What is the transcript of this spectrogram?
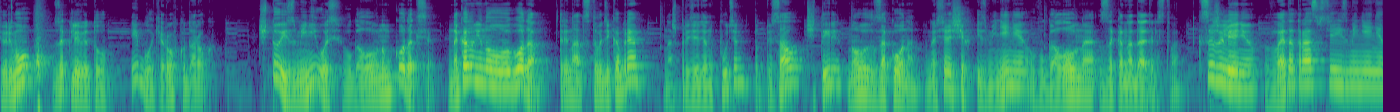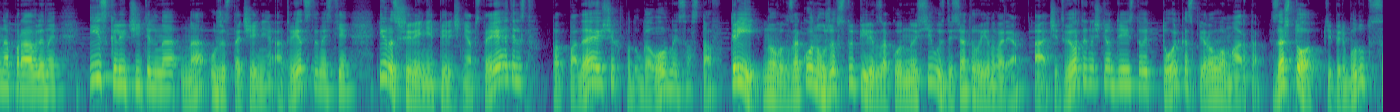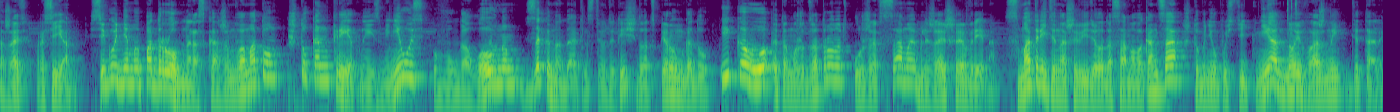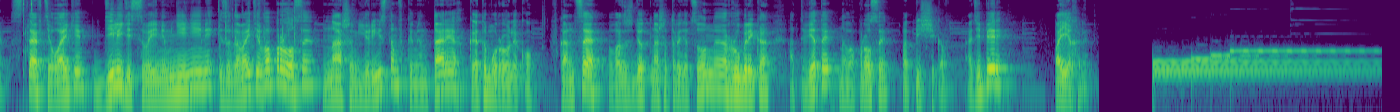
тюрьму за клевету и блокировку дорог. Что изменилось в Уголовном кодексе? Накануне Нового года, 13 декабря, наш президент Путин подписал 4 новых закона, вносящих изменения в уголовное законодательство. К сожалению, в этот раз все изменения направлены исключительно на ужесточение ответственности и расширение перечня обстоятельств, подпадающих под уголовный состав. Три новых закона уже вступили в законную силу с 10 января, а четвертый начнет действовать только с 1 марта. За что теперь будут сажать россиян? Сегодня мы подробно расскажем вам о том, что конкретно изменилось в уголовном законодательстве в 2021 году и кого это может затронуть уже в самое ближайшее время. Смотрите наше видео до самого конца, чтобы не упустить ни одной важной детали. Ставьте лайки, делитесь своими мнениями и задавайте вопросы нашим юристам в комментариях к этому ролику. В конце вас ждет наша традиционная рубрика «Ответы на вопросы подписчиков». А теперь поехали!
